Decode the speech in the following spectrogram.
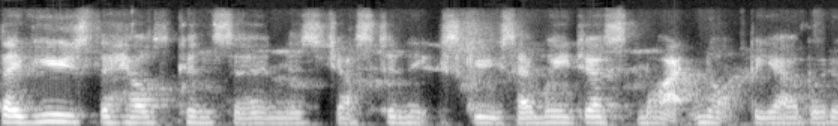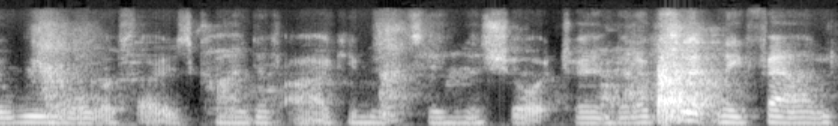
they've used the health concern as just an excuse and we just might not be able to win all of those kind of arguments in the short term. But i've certainly found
